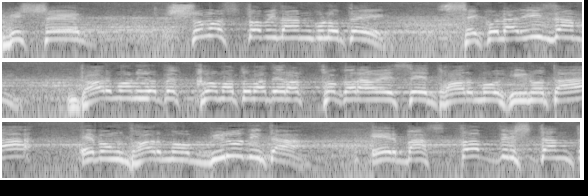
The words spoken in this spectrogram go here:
বিশ্বের সমস্ত বিধানগুলোতে সেকুলারিজম ধর্মনিরপেক্ষ মতবাদের অর্থ করা হয়েছে ধর্মহীনতা এবং ধর্ম বিরোধিতা এর বাস্তব দৃষ্টান্ত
